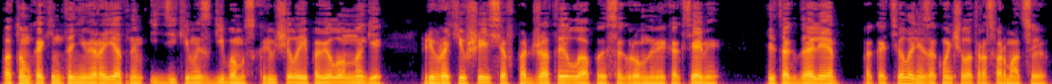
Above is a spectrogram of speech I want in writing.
потом каким-то невероятным и диким изгибом скрючило и повело ноги, превратившиеся в поджатые лапы с огромными когтями, и так далее, пока тело не закончило трансформацию.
